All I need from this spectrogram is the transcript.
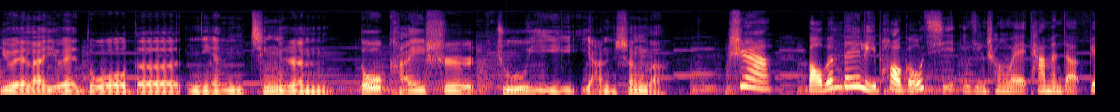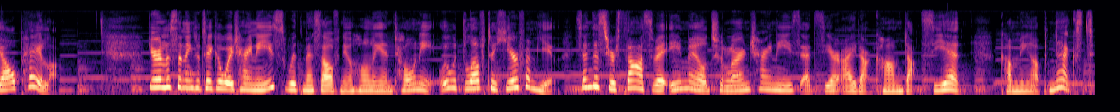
越来越多的年轻人都开始注意养生了。是啊，保温杯里泡枸杞已经成为他们的标配了。You're listening to Takeaway Chinese with myself, Niu Honglin and Tony. We would love to hear from you. Send us your thoughts via email to learnchinese at cri.com.cn. Coming up next,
